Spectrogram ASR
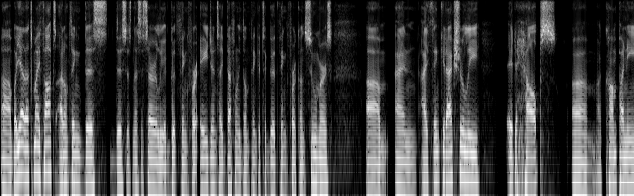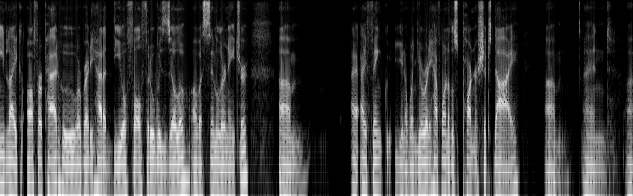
Uh, but yeah, that's my thoughts. I don't think this this is necessarily a good thing for agents. I definitely don't think it's a good thing for consumers, um, and I think it actually it helps um, a company like OfferPad, who already had a deal fall through with Zillow of a similar nature. Um, I, I think you know when you already have one of those partnerships die, um, and uh,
